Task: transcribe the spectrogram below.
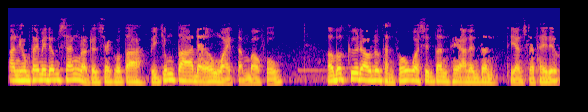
Anh không thấy mấy đốm sáng nào trên xe cô ta vì chúng ta đang ở ngoài tầm bao phủ. Ở bất cứ đâu trong thành phố Washington hay Arlington thì anh sẽ thấy được.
